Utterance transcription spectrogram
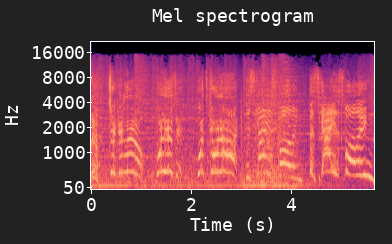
Chicken Little! What is it? What's going on? The sky is falling! The sky is falling!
